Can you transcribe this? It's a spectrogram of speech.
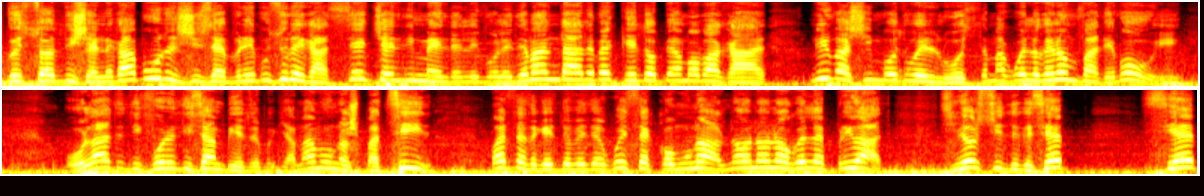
vi sto dicendo che pure ci servono le pusure che se gentilmente li volete mandare perché dobbiamo pagare. Noi facciamo due nostre, ma quello che non fate voi, o lato di fuori di San Pietro, chiamiamo uno spazzino, guardate che dovete, questo è comunale, no, no, no, quello è privato. Signor Sindaco, se è, se è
